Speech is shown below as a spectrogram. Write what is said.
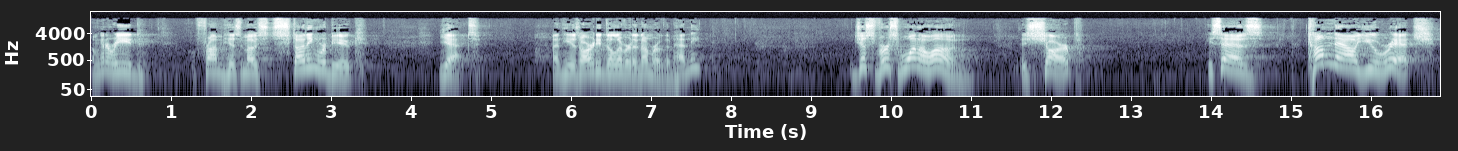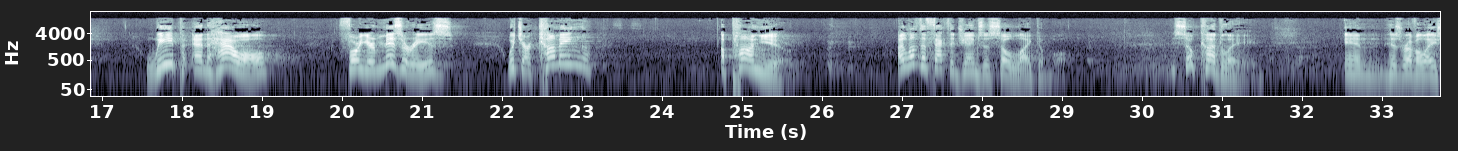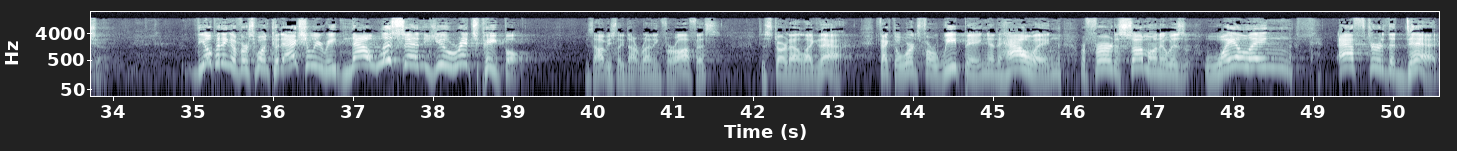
I'm going to read from his most stunning rebuke yet. And he has already delivered a number of them, hadn't he? Just verse 1 alone is sharp. He says, Come now, you rich, weep and howl for your miseries which are coming upon you. I love the fact that James is so likable. He's so cuddly in his revelation. The opening of verse 1 could actually read, Now listen, you rich people. He's obviously not running for office to start out like that. In fact, the words for weeping and howling refer to someone who is wailing after the dead.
